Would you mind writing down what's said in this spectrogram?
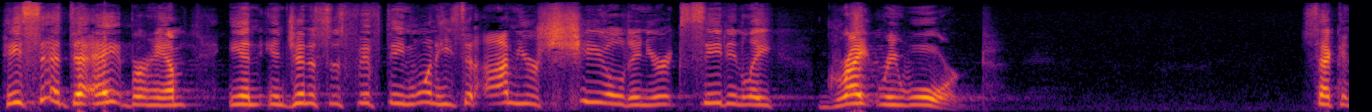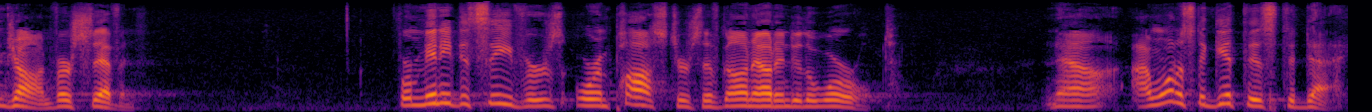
He said to Abraham in, in Genesis 15, 1, He said, I'm your shield and your exceedingly great reward. 2 John, verse 7. For many deceivers or impostors have gone out into the world now, I want us to get this today.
